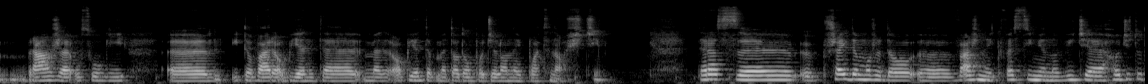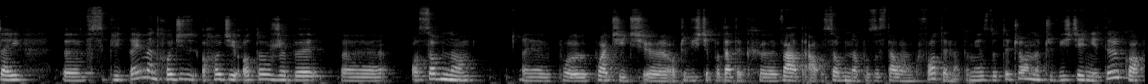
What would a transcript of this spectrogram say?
branże, usługi, i towary objęte, objęte metodą podzielonej płatności. Teraz e, przejdę może do e, ważnej kwestii, mianowicie chodzi tutaj e, w split payment chodzi, chodzi o to, żeby osobno E, płacić e, oczywiście podatek VAT, a osobno pozostałą kwotę, natomiast dotyczy on oczywiście nie tylko,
